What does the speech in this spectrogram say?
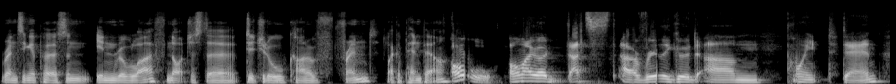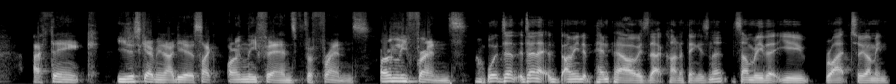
renting a person in real life, not just a digital kind of friend like a pen pal. Oh, oh my god, that's a really good um, point, Dan. I think you just gave me an idea. It's like OnlyFans for friends. Only friends. Well, don't, don't, I mean, pen pal is that kind of thing, isn't it? Somebody that you write to. I mean,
